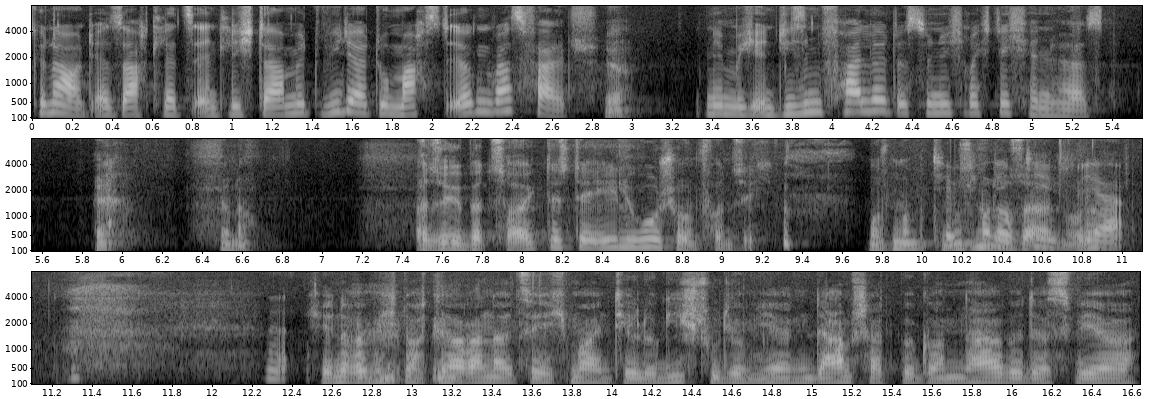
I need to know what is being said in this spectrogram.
Genau, und er sagt letztendlich damit wieder, du machst irgendwas falsch. Ja. Nämlich in diesem Falle, dass du nicht richtig hinhörst. Ja, genau. Also überzeugt ist der Elihu schon von sich. Muss man, muss man doch sagen, oder? Ja. Ich erinnere mich noch daran, als ich mein Theologiestudium hier in Darmstadt begonnen habe, dass wir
